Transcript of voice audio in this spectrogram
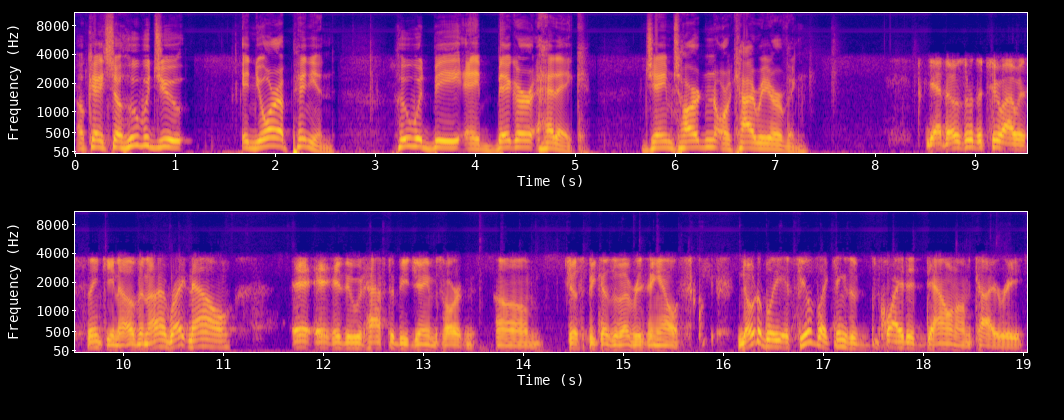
Okay, so who would you, in your opinion, who would be a bigger headache, James Harden or Kyrie Irving? Yeah, those were the two I was thinking of, and I, right now it, it, would have to be James Harden, um, just because of everything else. Notably, it feels like things have quieted down on Kyrie,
